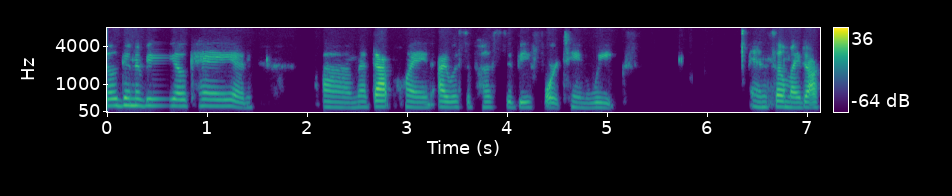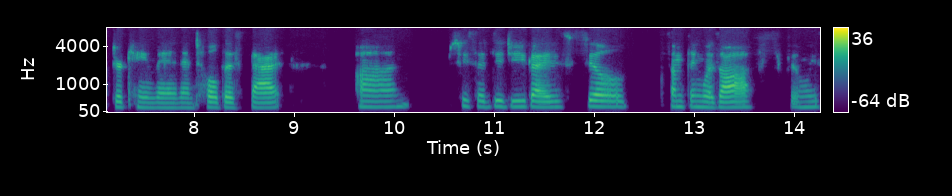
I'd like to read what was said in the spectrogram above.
still going to be okay. And um, at that point, I was supposed to be 14 weeks. And so my doctor came in and told us that um, she said, Did you guys feel something was off? And we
